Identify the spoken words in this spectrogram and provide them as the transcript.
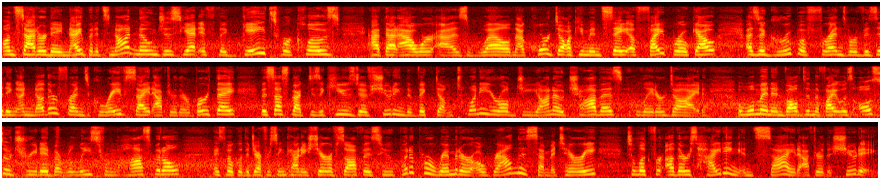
on Saturday night, but it's not known just yet if the gates were closed at that hour as well. Now, court documents say a fight broke out as a group of friends were visiting another friend's gravesite after their birthday. The suspect is accused of shooting the victim, 20-year-old Giano Chavez, who later died. A woman involved in the fight was also treated but released from the hospital. I spoke with the Jefferson County Sheriff's Office, who put a perimeter around the cemetery to to look for others hiding inside after the shooting.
